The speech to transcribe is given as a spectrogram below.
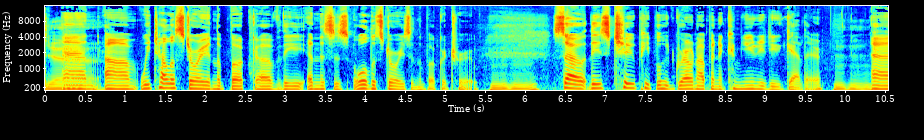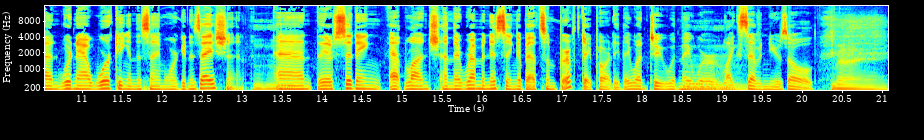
Yeah. And um, we tell a story in the book of the, and this is all the stories in the book are true. Mm-hmm. So these two people who'd grown up in a community together Mm-hmm. and were now working in the same organization. Mhm. And they're sitting at lunch and they're reminiscing about some birthday party they went to when they were like Mm. seven years old. Right.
